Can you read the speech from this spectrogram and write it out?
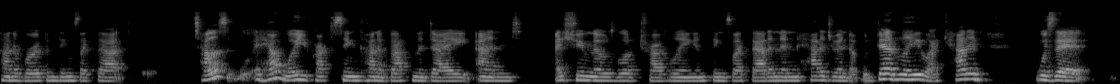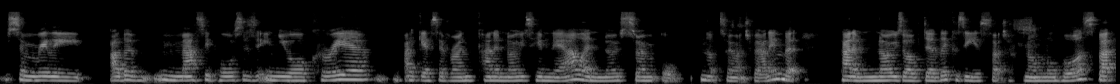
kind of rope and things like that. Tell us how were you practicing kind of back in the day? And I assume there was a lot of traveling and things like that. And then how did you end up with Deadly? Like how did was there some really other massive horses in your career? I guess everyone kind of knows him now and knows so, or not so much about him, but kind of knows of Deadly because he is such a phenomenal horse. But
